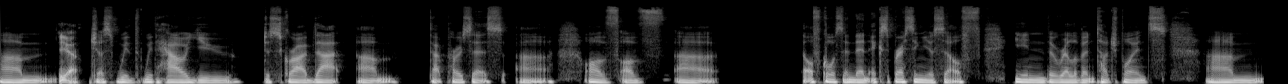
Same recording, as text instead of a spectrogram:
Um, Yeah. just with with how you describe that um, that process uh, of of uh, of course, and then expressing yourself in the relevant touch points, um,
